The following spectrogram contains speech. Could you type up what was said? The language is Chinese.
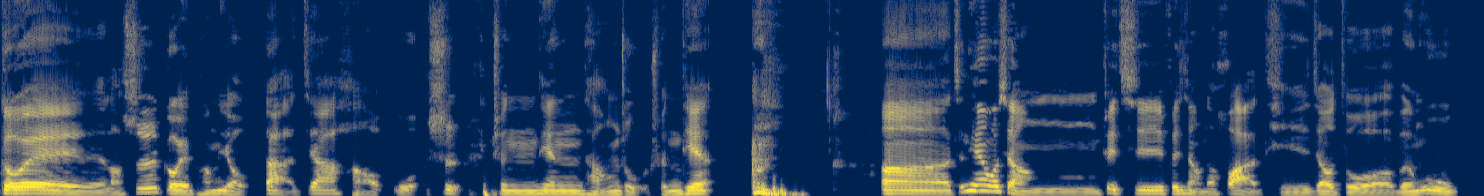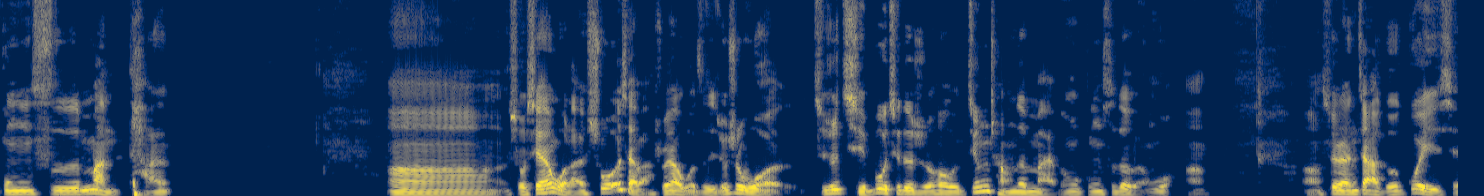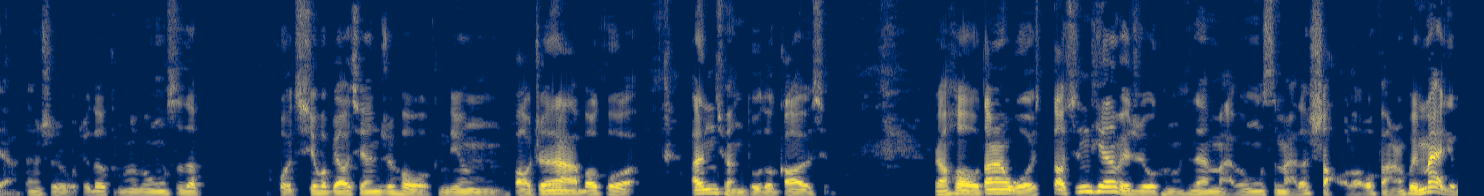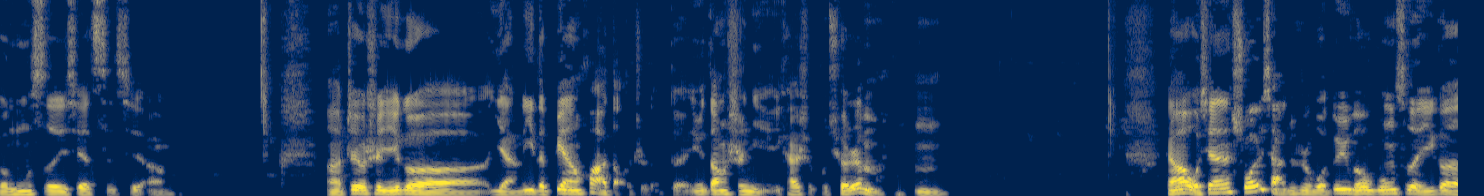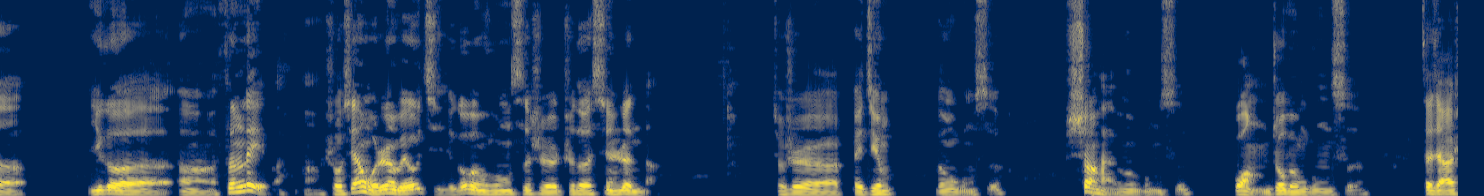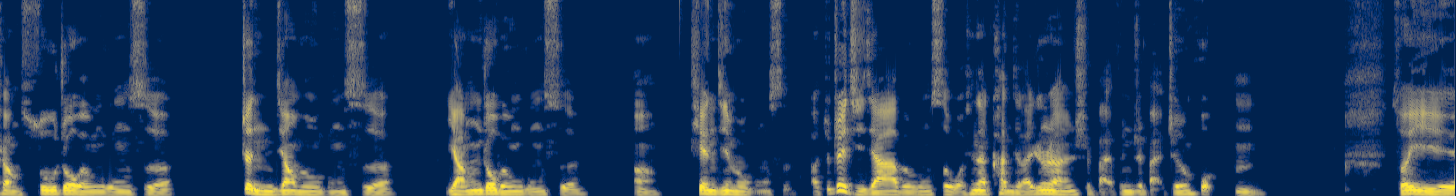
各位老师、各位朋友，大家好，我是春天堂主春天。呃，今天我想这期分享的话题叫做“文物公司漫谈”。啊，首先我来说一下吧，说一下我自己，就是我其实起步期的时候，经常的买文物公司的文物啊。啊，虽然价格贵一些，但是我觉得可能文公司的火漆或标签之后，肯定保真啊，包括安全度都高一些。然后，当然我到今天为止，我可能现在买文公司买的少了，我反而会卖给文公司一些瓷器啊。啊，这就是一个眼力的变化导致的，对，因为当时你一开始不确认嘛，嗯。然后我先说一下，就是我对于文物公司的一个一个呃分类吧啊。首先，我认为有几个文物公司是值得信任的，就是北京文物公司、上海文物公司、广州文物公司，再加上苏州文物公司、镇江文物公司、扬州文物公司啊。天津文物公司啊，就这几家文物公司，我现在看起来仍然是百分之百真货，嗯。所以，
